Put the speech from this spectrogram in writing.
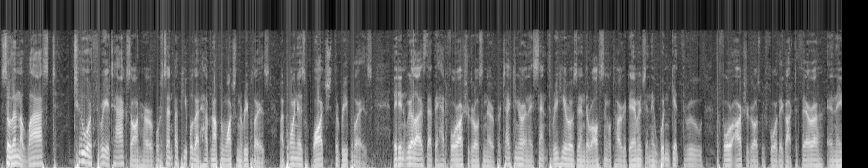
So then the last two or three attacks on her were sent by people that have not been watching the replays. My point is, watch the replays. They didn't realize that they had four Archer girls and they were protecting her and they sent three heroes in. They were all single target damage and they wouldn't get through the four Archer girls before they got to Thera and they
